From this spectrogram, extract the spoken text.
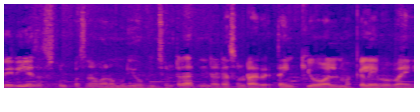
பெரிய சக்ஸஸ்ஃபுல் பர்சனாக வர முடியும் அப்படின்னு சொல்லிட்டு ரத்தன் டாட்டா சொல்கிறாரு தேங்க்யூ ஆல் மக்களே. பாய்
